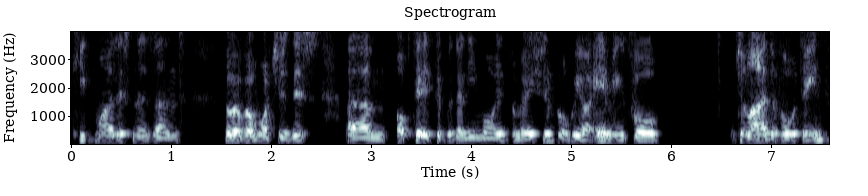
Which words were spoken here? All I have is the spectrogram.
keep my listeners and whoever watches this um, updated with any more information. But we are aiming for July the fourteenth.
